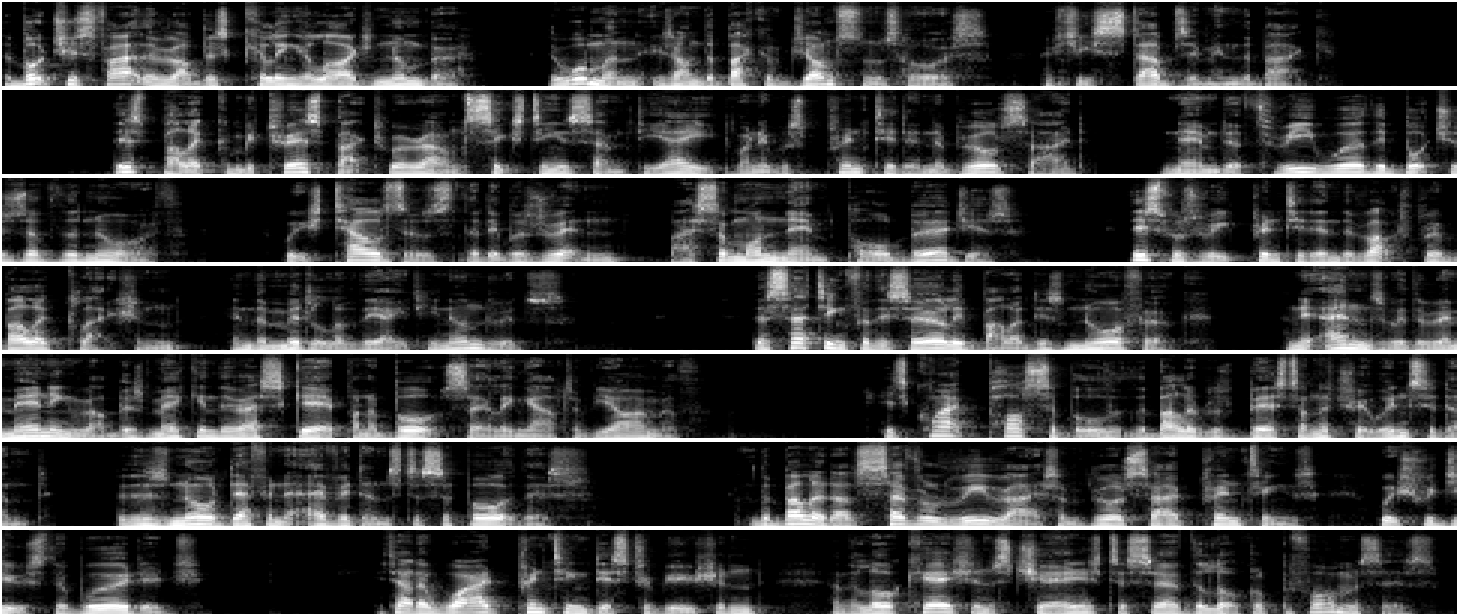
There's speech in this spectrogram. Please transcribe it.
The butchers fight the robbers, killing a large number. The woman is on the back of Johnson's horse, and she stabs him in the back. This ballad can be traced back to around 1678 when it was printed in a broadside named The Three Worthy Butchers of the North, which tells us that it was written by someone named Paul Burgess. This was reprinted in the Roxburghe Ballad Collection in the middle of the 1800s. The setting for this early ballad is Norfolk, and it ends with the remaining robbers making their escape on a boat sailing out of Yarmouth. It's quite possible that the ballad was based on a true incident, but there's no definite evidence to support this. The ballad had several rewrites and broadside printings, which reduced the wordage. It had a wide printing distribution, and the locations changed to serve the local performances.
